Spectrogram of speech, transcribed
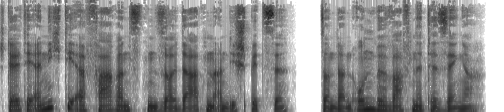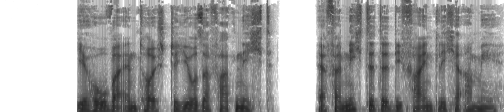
stellte er nicht die erfahrensten Soldaten an die Spitze, sondern unbewaffnete Sänger. Jehova enttäuschte Josaphat nicht, er vernichtete die feindliche Armee.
